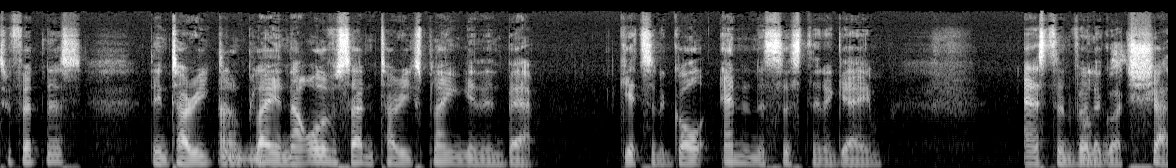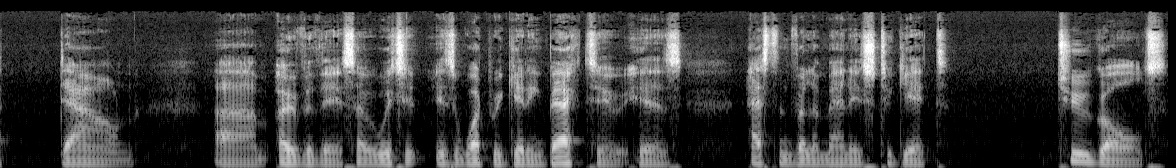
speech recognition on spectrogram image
to fitness. Then Tyrick didn't Um, play, and now all of a sudden Tyrick's playing again, and bam, gets a goal and an assist in a game. Aston Villa got shut down um, over there, so which is what we're getting back to is Aston Villa managed to get two goals,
